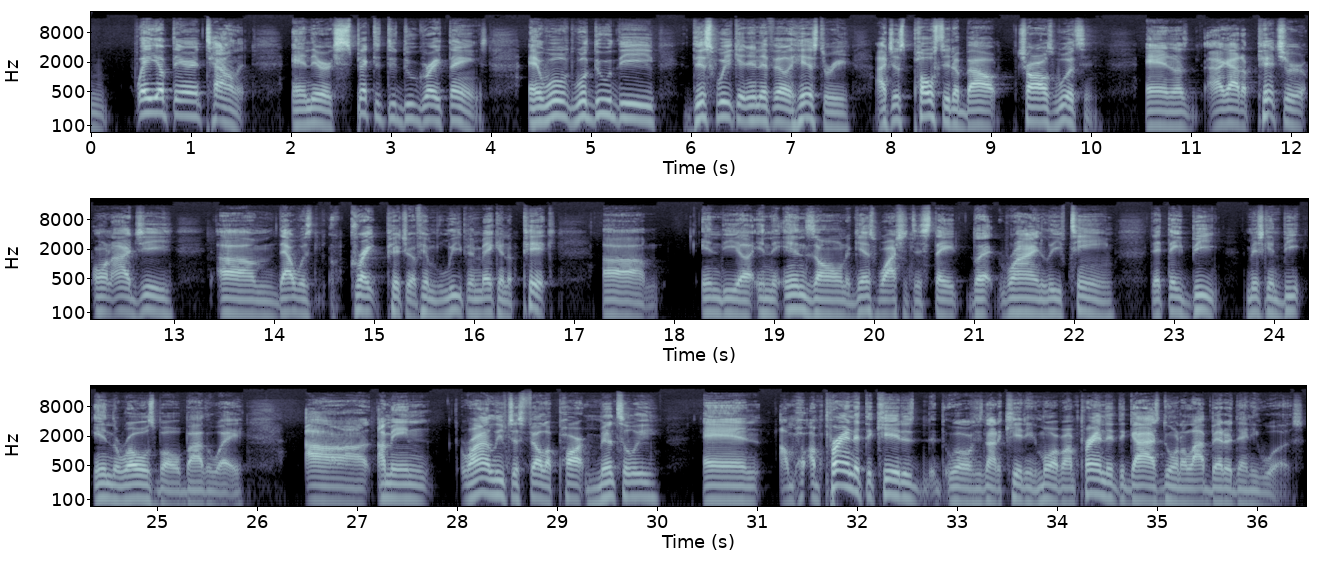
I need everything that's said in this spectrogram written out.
way up there in talent and they're expected to do great things. And we'll we'll do the this week in NFL history. I just posted about Charles Woodson, and uh, I got a picture on IG. Um, that was a great picture of him leaping, making a pick um, in the uh, in the end zone against Washington State. That Ryan Leaf team that they beat Michigan beat in the Rose Bowl. By the way, uh, I mean Ryan Leaf just fell apart mentally, and I'm I'm praying that the kid is well, he's not a kid anymore, but I'm praying that the guy's doing a lot better than he was.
